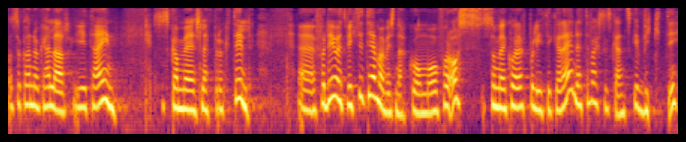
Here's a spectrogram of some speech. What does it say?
og så kan dere heller gi tegn. Så skal vi slippe dere til. Eh, for det er jo et viktig tema vi snakker om, og for oss som er KrF-politikere er dette faktisk ganske viktig.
